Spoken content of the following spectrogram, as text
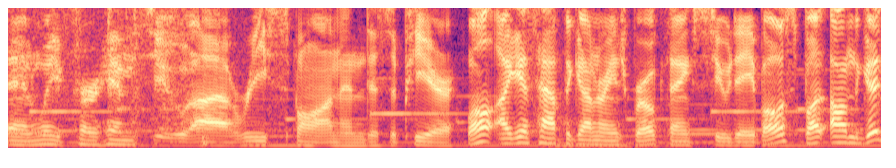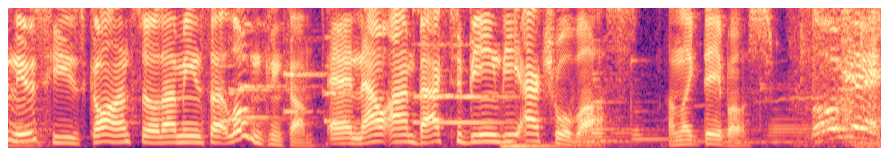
and wait for him to uh, respawn and disappear. Well, I guess half the gun range broke thanks to Davos, but on the good news, he's gone, so that means that Logan can come. And now I'm back to being the actual boss, unlike Davos. Logan!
